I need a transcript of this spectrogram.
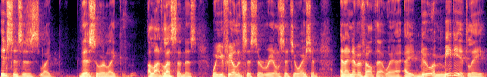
instances like this or like a lot less than this where you feel it's a surreal situation. And I never felt that way. I, I knew immediately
